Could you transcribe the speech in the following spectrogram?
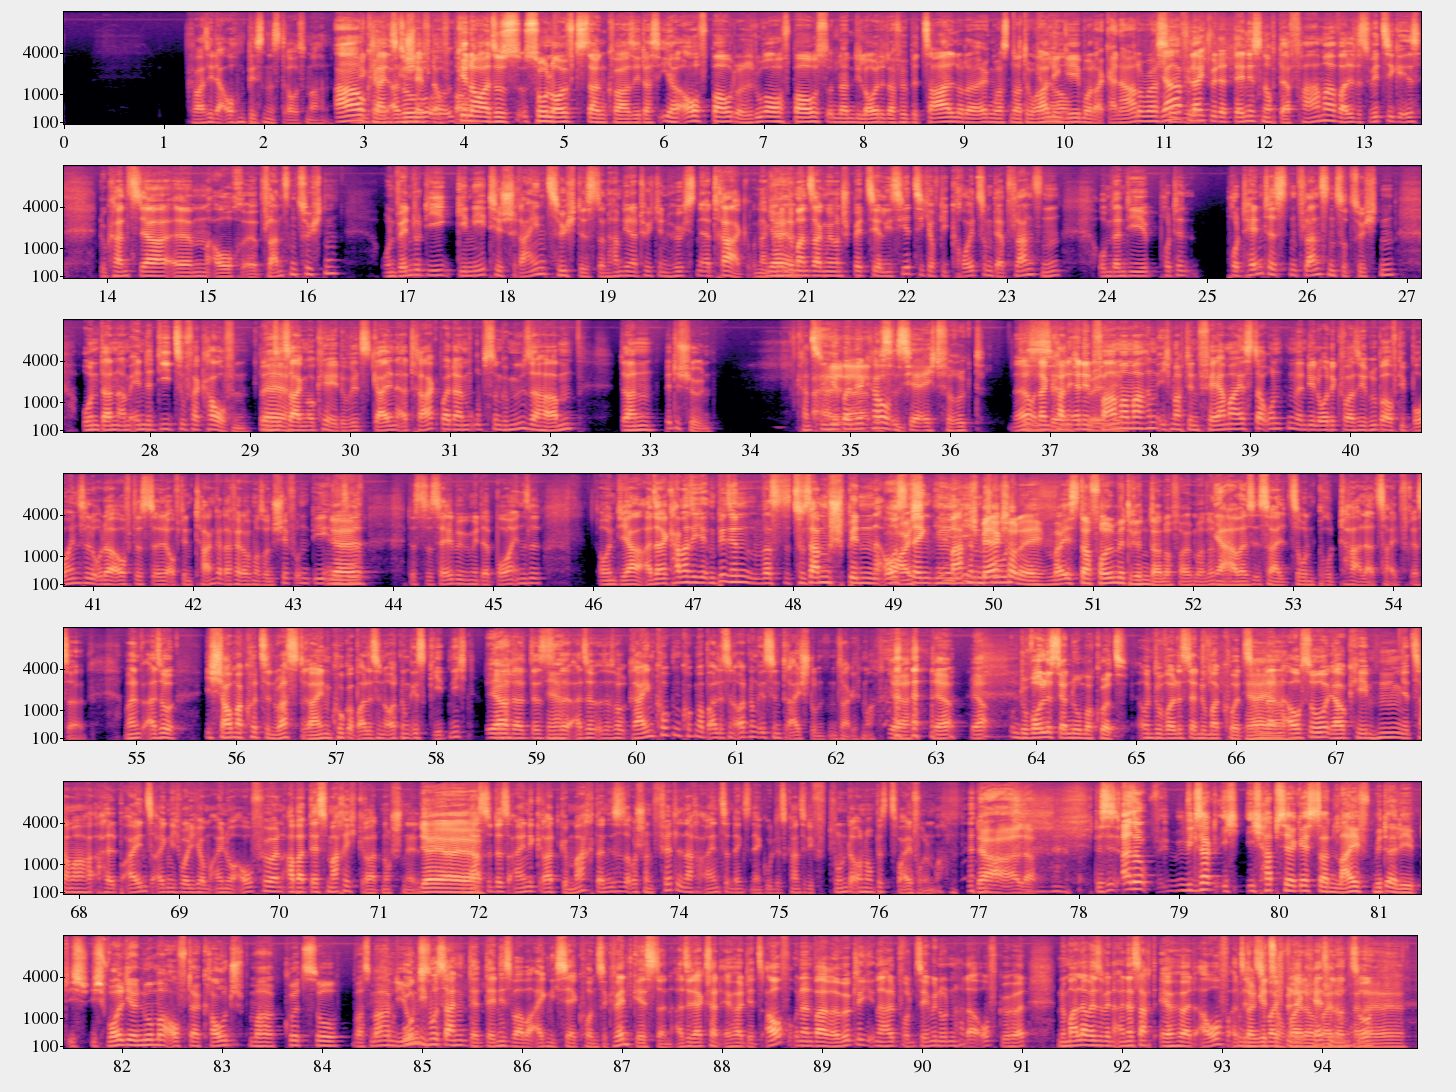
quasi da auch ein Business draus machen. Ah, Ein okay. kleines Also, Geschäft aufbauen. genau, also so läuft es dann quasi, dass ihr aufbaut oder du aufbaust und dann die Leute dafür bezahlen oder irgendwas Naturalien Genau. geben oder keine Ahnung was. Ja, vielleicht wird der Dennis noch der Farmer, weil das Witzige ist, du kannst ja ähm, auch äh, Pflanzen züchten. Und wenn du die genetisch reinzüchtest, dann haben die natürlich den höchsten Ertrag. Und dann Ja, könnte ja. man sagen, wenn man spezialisiert sich auf die Kreuzung der Pflanzen, um dann die poten potentesten Pflanzen zu züchten und dann am Ende die zu verkaufen. Dann Ja, zu ja. sagen, okay, du willst geilen Ertrag bei deinem Obst und Gemüse haben, dann bitteschön. Kannst du hier bei mir kaufen. Das ist ja echt verrückt. Ne? Und dann ja kann echt er den crazy. Farmer machen, ich mache den Fairmeister unten, wenn die Leute quasi rüber auf die Bohrinsel oder auf, das, äh, auf den Tanker, da fährt auch mal so ein Schiff um die Insel. Ja, ja. Das ist dasselbe wie mit der Bohrinsel. Und ja, also da kann man sich ein bisschen was zusammenspinnen, Boah, ausdenken, ich, machen. Ich merke schon, ey, man ist da voll mit drin dann auf einmal, ne? Ja, aber es ist halt so ein brutaler Zeitfresser. Man, also, ich schaue mal kurz in Rust rein, gucke, ob alles in Ordnung ist. Geht nicht. Ja, Da- Das, ja. Also, so reingucken, gucken, ob alles in Ordnung ist, sind drei Stunden, sag ich mal. Ja, ja, ja. Und du wolltest ja nur mal kurz. Und du wolltest ja nur mal kurz. Ja, und dann ja. auch so, ja, okay, hm, jetzt haben wir halb eins, eigentlich wollte ich um 1 Uhr aufhören, aber das mache ich gerade noch schnell. Ja, ja, ja. Dann hast du das eine gerade gemacht, dann ist es aber schon Viertel nach eins, dann denkst du, na gut, jetzt kannst du die Stunde auch noch bis zwei voll machen. Ja, Alter. Das ist, also, wie gesagt, ich, ich hab's ja gestern live miterlebt. Ich, ich wollte ja nur mal auf der Couch mal kurz so, was machen die Und Jungs? ich muss sagen, der Dennis war aber eigentlich sehr konsequent gestern. Also der hat gesagt, er hört jetzt auf und dann war er wirklich innerhalb von zehn Minuten hat er aufgehört. Normalerweise, wenn einer sagt, er hört auf, also jetzt zum Beispiel der Kessel weiter, und so, weiter, ja, ja.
